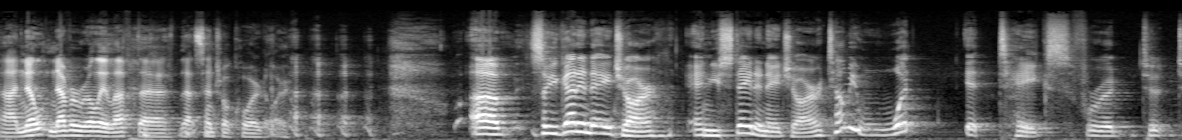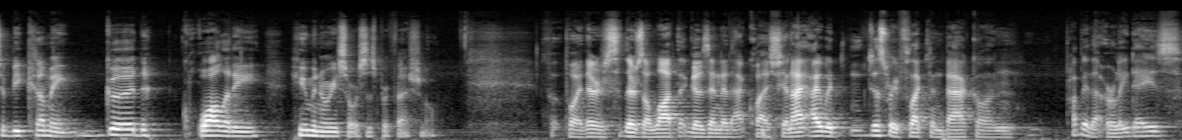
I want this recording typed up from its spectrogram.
uh, no, never really left the, that central corridor. Uh, so you got into HR and you stayed in HR. Tell me what it takes for a, to to become a good quality human resources professional? Boy, there's there's a lot that goes into that question. I, I would just reflecting back on probably the early days.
